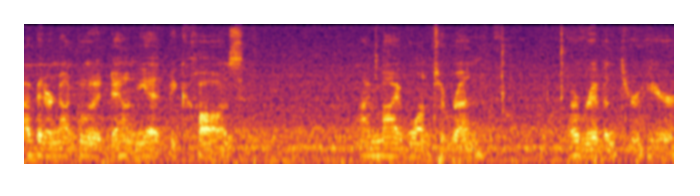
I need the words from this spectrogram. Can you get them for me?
I better not glue it down yet because I might want to run a ribbon through here.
